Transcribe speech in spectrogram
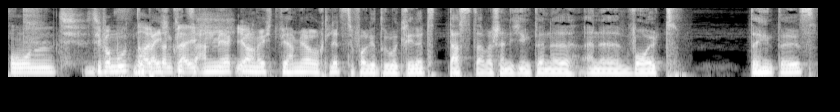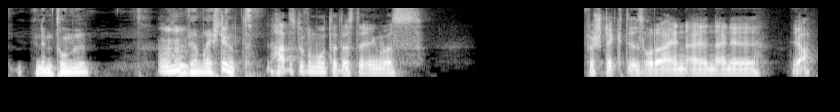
Und sie vermuten Wobei halt dann ich kurz gleich, anmerken ja. möchte, wir haben ja auch letzte Folge drüber geredet, dass da wahrscheinlich irgendeine eine Vault dahinter ist, in dem Tunnel. Mhm, Und wir haben recht stimmt. Gehabt. Hattest du vermutet, dass da irgendwas versteckt ist oder ein, ein, eine, ja,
